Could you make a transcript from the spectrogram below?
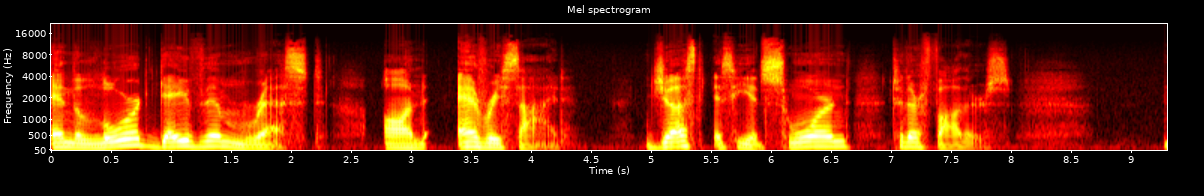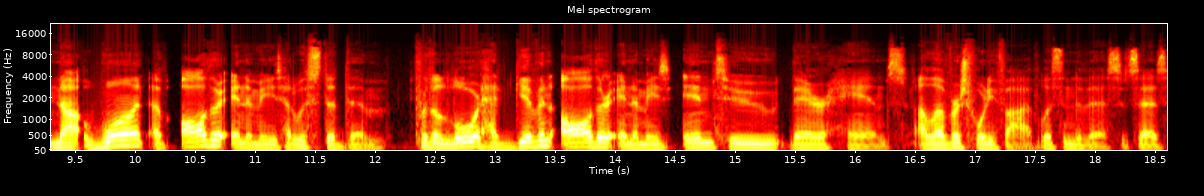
And the Lord gave them rest on every side, just as he had sworn to their fathers. Not one of all their enemies had withstood them for the Lord had given all their enemies into their hands. I love verse 45. Listen to this. It says,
